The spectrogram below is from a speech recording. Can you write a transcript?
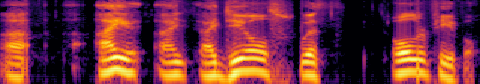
uh, I, I I deal with older people,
